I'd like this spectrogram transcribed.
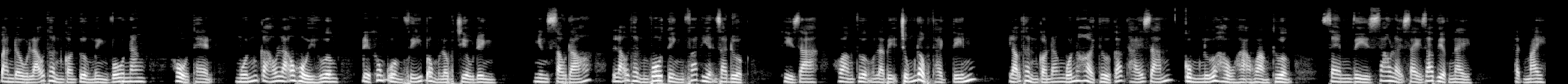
Ban đầu lão thần còn tưởng mình vô năng, hổ thẹn, muốn cáo lão hồi hương để không uổng phí bổng lộc triều đình. Nhưng sau đó, lão thần vô tình phát hiện ra được, thì ra hoàng thượng là bị trúng độc thạch tín. Lão thần còn đang muốn hỏi thử các thái giám cùng nữ hầu hạ hoàng thượng, xem vì sao lại xảy ra việc này. Thật may,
